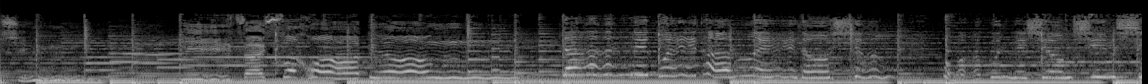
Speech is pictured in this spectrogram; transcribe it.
心记在雪花中。等你回头的路上，破阮的伤心是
